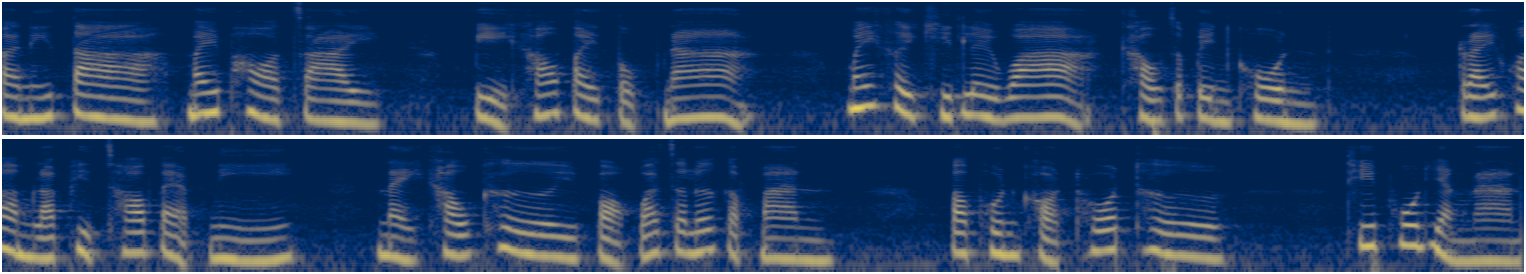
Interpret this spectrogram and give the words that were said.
ปณิตาไม่พอใจ ปีเข้าไปตบหน้า ไม่เคยคิดเลยว่าเขาจะเป็นคน ไร้ความรับผิดชอบแบบนี้ ไหนเขาเคยบอกว่าจะเลิกกับมัน ประพลขอโทษเธอ ที่พูดอย่างนั้น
